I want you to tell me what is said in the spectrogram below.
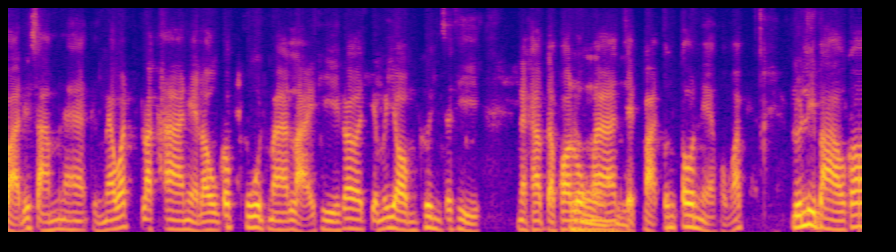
กว่าด้วยซ้ำนะฮะถึงแม้ว่าราคาเนี่ยเราก็พูดมาหลายทีก็ยังไม่ยอมขึ้นสักทีนะครับ แต่พอลงมา7บาทต้นๆเนี่ย ผมว่าลุ้น rebound ก็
